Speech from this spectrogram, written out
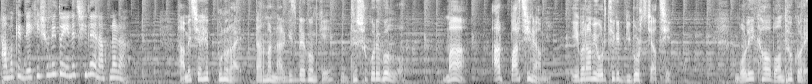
আমাকে দেখে শুনেই তো এনেছিলেন আপনারা। হামিদ সাহেব পুনরায় তার মা নার্গিস বেগমকে উদ্দেশ্য করে বলল মা আর পারছি না আমি। এবার আমি ওর থেকে ডিভোর্স চাচ্ছি। বলেই খাওয়া বন্ধ করে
